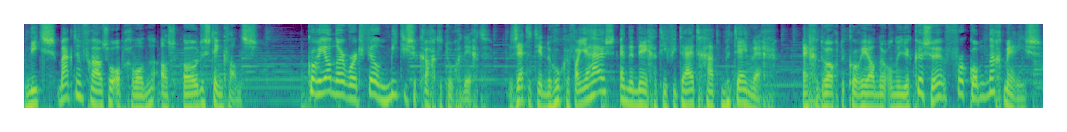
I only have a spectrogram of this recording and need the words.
Niets maakt een vrouw zo opgewonden als Eau de Stinkwans. Koriander wordt veel mythische krachten toegedicht. Zet het in de hoeken van je huis en de negativiteit gaat meteen weg. En gedroogde koriander onder je kussen voorkomt nachtmerries.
